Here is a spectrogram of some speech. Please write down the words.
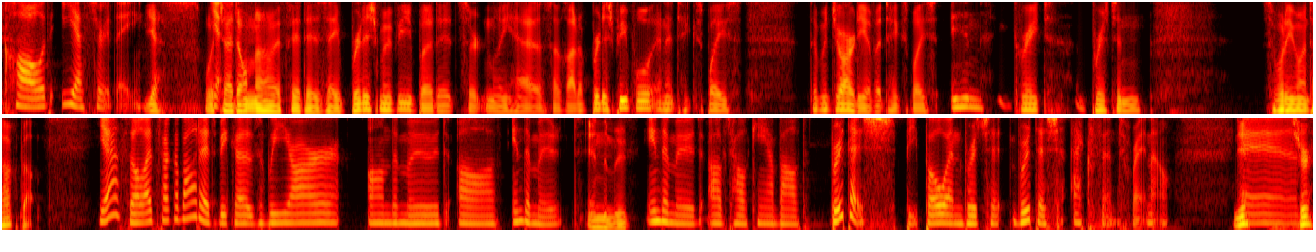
called Yesterday. Yes, which I don't know if it is a British movie, but it certainly has a lot of British people, and it takes place. The majority of it takes place in Great Britain. So, what do you want to talk about? Yeah, so let's talk about it because we are on the mood of in the mood In the mood. in the mood of talking about British people and British British accent right now. Yeah, and Sure.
